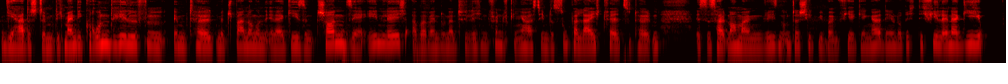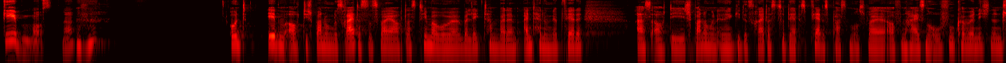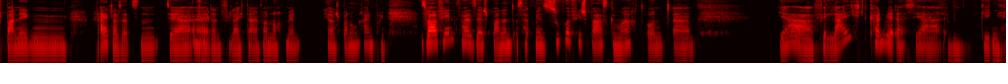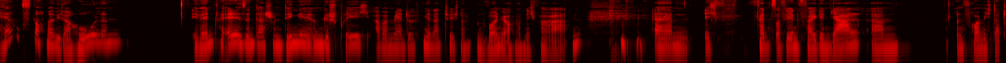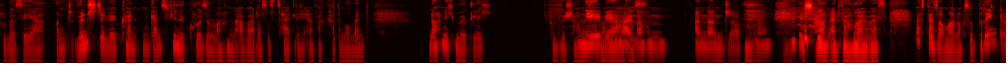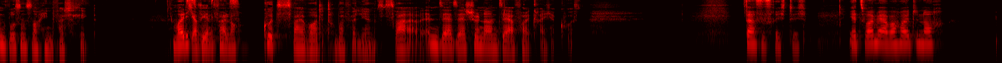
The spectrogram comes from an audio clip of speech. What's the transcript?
Ja, das stimmt. Ich meine, die Grundhilfen im Tölt mit Spannung und Energie sind schon sehr ähnlich, aber wenn du natürlich einen Fünfgänger hast, dem das super leicht fällt zu tölten, ist es halt nochmal ein Riesenunterschied wie beim Viergänger, dem du richtig viel Energie geben musst. Ne? Mhm. Und eben auch die Spannung des Reiters, das war ja auch das Thema, wo wir überlegt haben bei der Einteilung der Pferde, als auch die Spannung und Energie des Reiters zu der des Pferdes passen muss, weil auf einen heißen Ofen können wir nicht einen spannigen Reiter setzen, der äh, dann vielleicht da einfach noch mehr ja, Spannung reinbringt. Es war auf jeden Fall sehr spannend. Es hat mir super viel Spaß gemacht und ähm, ja, vielleicht können wir das ja gegen Herbst nochmal wiederholen. Eventuell sind da schon Dinge im Gespräch, aber mehr dürfen wir natürlich noch und wollen wir auch noch nicht verraten. Ähm, ich fände es auf jeden Fall genial ähm, und freue mich darüber sehr und wünschte, wir könnten ganz viele Kurse machen, aber das ist zeitlich einfach gerade im Moment noch nicht möglich. Und wir schauen jetzt Nee, einfach wir haben mal, halt was, noch einen anderen Job, ne? wir schauen einfach mal, was, was der Sommer noch so bringt und wo es uns noch hin verschlägt. Wollte ich auf jeden Fall noch kurz zwei Worte drüber verlieren. Es war ein sehr, sehr schöner und sehr erfolgreicher Kurs. Das ist richtig. Jetzt wollen wir aber heute noch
